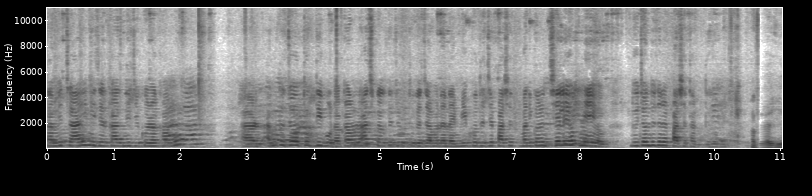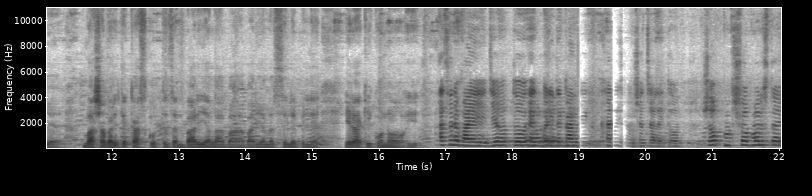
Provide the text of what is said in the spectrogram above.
তা আমি চাই নিজের কাজ নিজে করে খাব। আর আমি তো যৌতুক দিব না কারণ আজকালকে যৌতুকের জামানা নাই। বিপদে যে পাশে মানে করেন ছেলে হোক মেয়ে হোক দুজন দুজনের পাশে থাকতে হবে। আচ্ছা ইয়ে বাসা বাড়িতে কাজ করতে চান বাড়িওয়ালা বা বাড়িওয়ালার ছেলে পেলে এরা কি কোনো আছে না ভাই যেহেতু এক বাড়িতে কাজ সংসার চালাইতো সব সব মানুষ তার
